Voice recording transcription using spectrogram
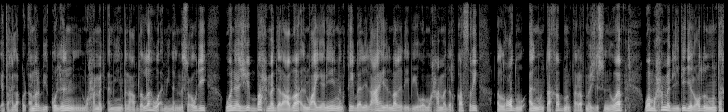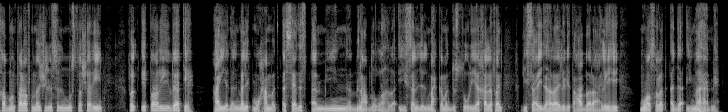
يتعلق الأمر بكل من محمد أمين بن عبد الله وأمين المسعودي ونجيب بحمد الأعضاء المعينين من قبل العاهل المغربي ومحمد القصري العضو المنتخب من طرف مجلس النواب ومحمد لديدي العضو المنتخب من طرف مجلس المستشارين. في الإطار ذاته عين الملك محمد السادس أمين بن عبد الله رئيسا للمحكمة الدستورية خلفا لسعيد هراي الذي تعذر عليه مواصلة أداء مهامه.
